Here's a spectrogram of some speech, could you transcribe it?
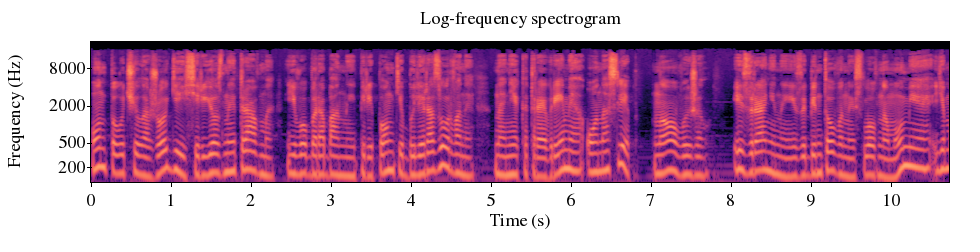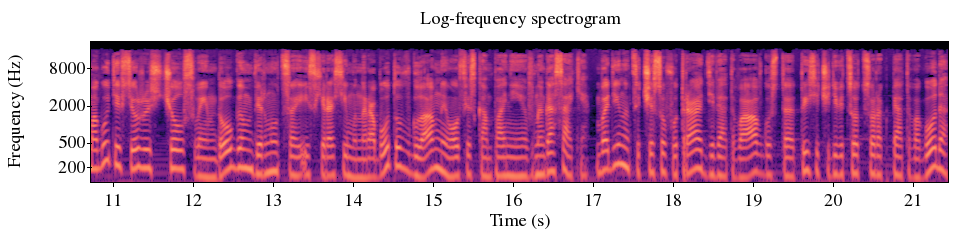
Он получил ожоги и серьезные травмы. Его барабанные перепонки были разорваны. На некоторое время он ослеп, но выжил. Израненный и забинтованный словно мумия, Ямагути все же счел своим долгом вернуться из Хиросимы на работу в главный офис компании в Нагасаки. В 11 часов утра 9 августа 1945 года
